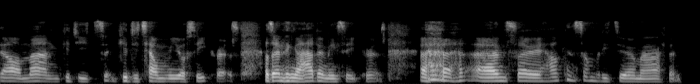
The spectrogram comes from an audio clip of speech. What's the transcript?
"Oh man, could you could you tell me your secrets?" I don't think I had any secrets. Uh, um, so how can somebody do a marathon?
